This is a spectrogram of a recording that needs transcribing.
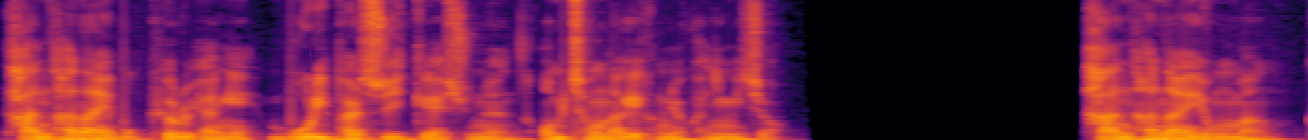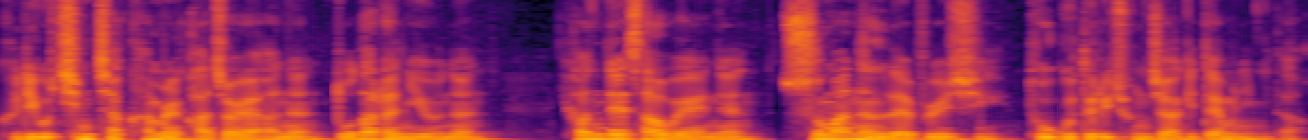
단 하나의 목표를 향해 몰입할 수 있게 해주는 엄청나게 강력한 힘이죠. 단 하나의 욕망, 그리고 침착함을 가져야 하는 또 다른 이유는 현대 사회에는 수많은 레버리지, 도구들이 존재하기 때문입니다.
